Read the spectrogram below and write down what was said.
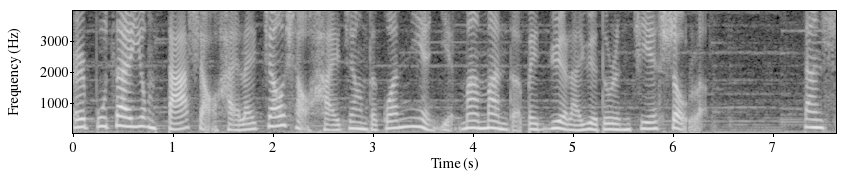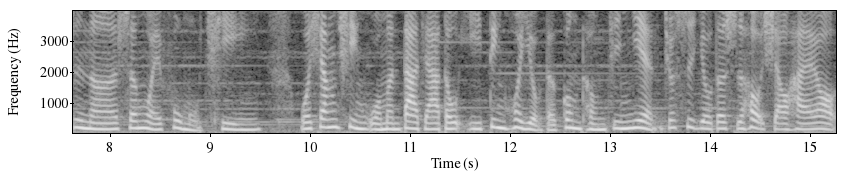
而不再用打小孩来教小孩这样的观念，也慢慢的被越来越多人接受了。但是呢，身为父母亲，我相信我们大家都一定会有的共同经验，就是有的时候小孩哦，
